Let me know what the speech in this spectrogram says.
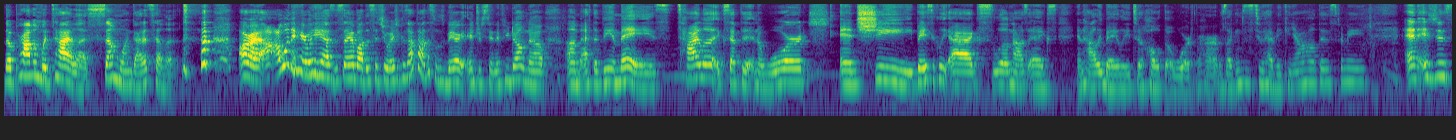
"The Problem with Tyla." Someone gotta tell her. All right, I, I want to hear what he has to say about the situation because I thought this was very interesting. If you don't know, um, at the VMAs, Tyla accepted an award, and she basically asked Lil Nas X and Halle Bailey to hold the award for her. I was like, "This is too heavy. Can y'all hold this for me?" And it's just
